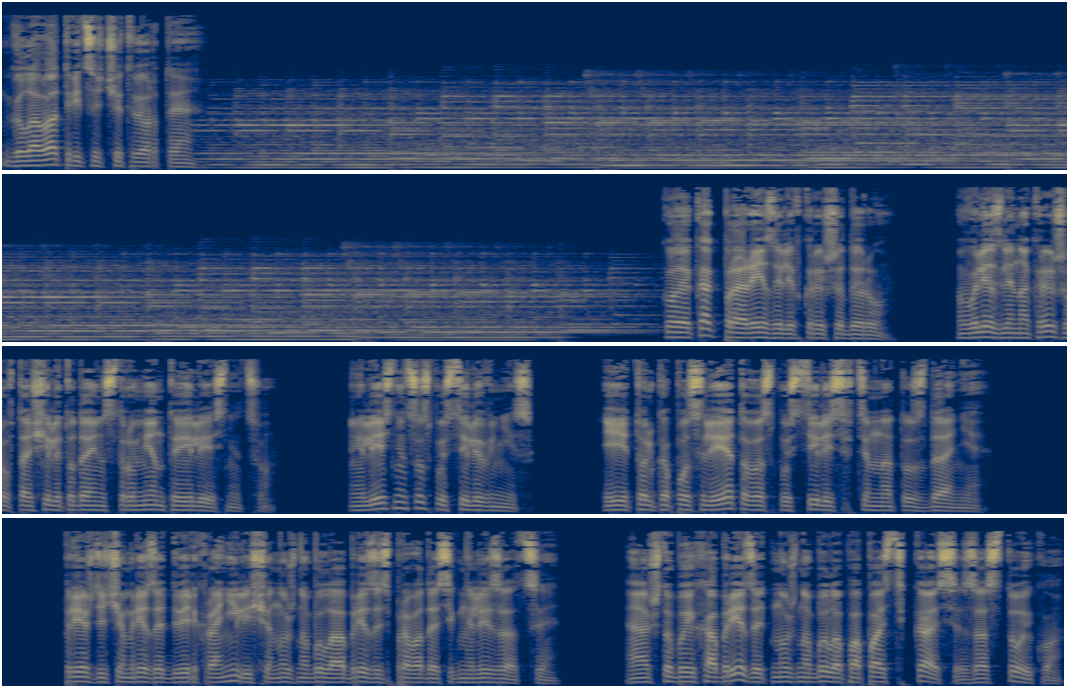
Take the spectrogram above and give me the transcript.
Глава 34. Кое-как прорезали в крыше дыру. Влезли на крышу, втащили туда инструменты и лестницу. И лестницу спустили вниз. И только после этого спустились в темноту здания. Прежде чем резать дверь хранилища, нужно было обрезать провода сигнализации. А чтобы их обрезать, нужно было попасть к кассе за стойку.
